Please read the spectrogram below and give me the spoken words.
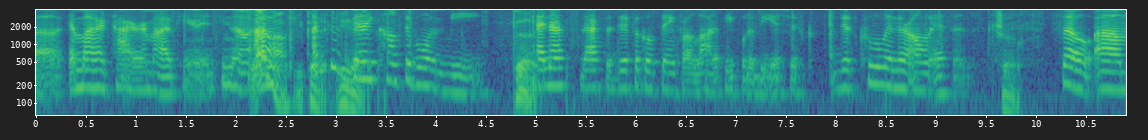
uh in my attire and my appearance. You know, I'm, Nah, you I'm just you good. very comfortable in me, good. and that's that's the difficult thing for a lot of people to be. It's just just cool in their own essence. True. So, um,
